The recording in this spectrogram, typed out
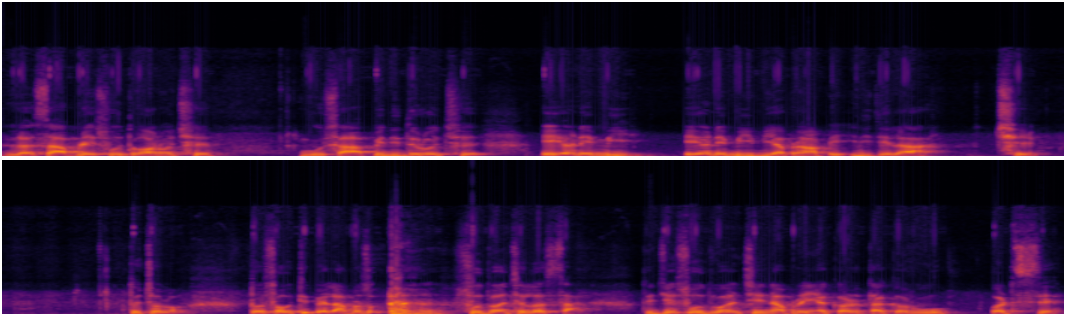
લસા આપણે શોધવાનો છે. ગુસા આપી દીધેલો છે. એ અને બી. એ અને બી બી આપણે આપી દીધેલા છે. તો ચલો. તો સૌથી પહેલાં આપણે શોધવાનું છે લસા. તો જે શોધવાનું છે એને આપણે અહીંયા કરતા કરવું પડશે.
